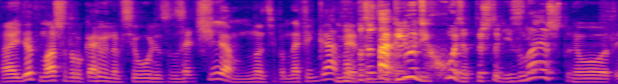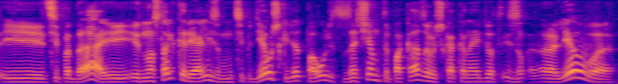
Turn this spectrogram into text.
А идет, машет руками на всю улицу. Зачем? Ну, типа, нафига Ну, потому так люди ходят, ты что, не знаешь, что ли? Вот, и, типа, да, и, и настолько реализм. Ну, типа, девушка идет по улице, зачем ты показываешь, как она идет из э, левого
